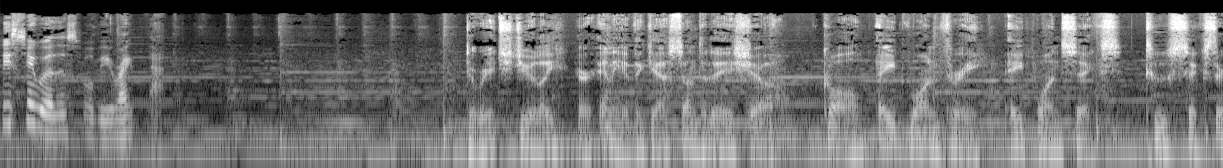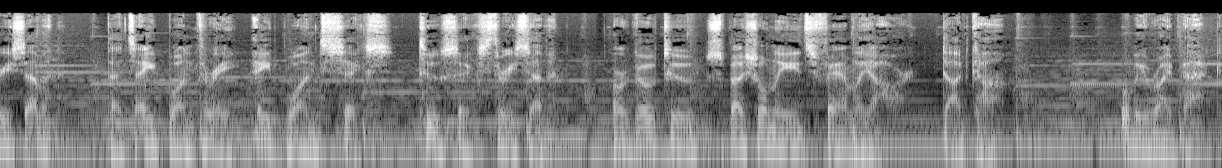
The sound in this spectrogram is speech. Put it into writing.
Please stay with us. We'll be right back. To reach Julie or any of the guests on today's show, call 813 816 2637. That's 813 816 2637. Or go to specialneedsfamilyhour.com. We'll be right back.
